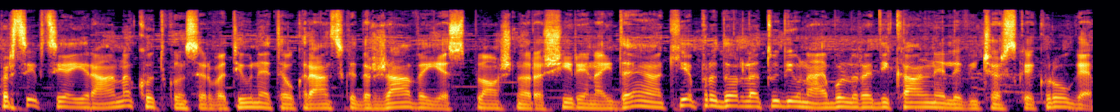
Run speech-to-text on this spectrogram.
Percepcija Irana kot konservativne teokratske države je splošno razširjena ideja, ki je prodrla tudi v najbolj radikalne levičarske kroge.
